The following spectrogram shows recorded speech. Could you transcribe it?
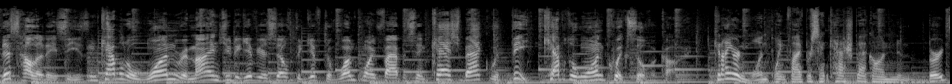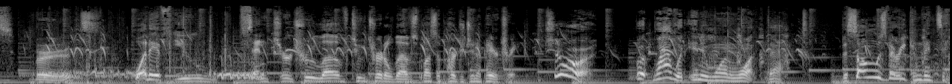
This holiday season, Capital One reminds you to give yourself the gift of 1.5% cash back with the Capital One Quicksilver Card. Can I earn 1.5% cash back on birds? Birds? What if you sent your true love two turtle doves plus a partridge in a pear tree? Sure, but why would anyone want that? The song was very convincing.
